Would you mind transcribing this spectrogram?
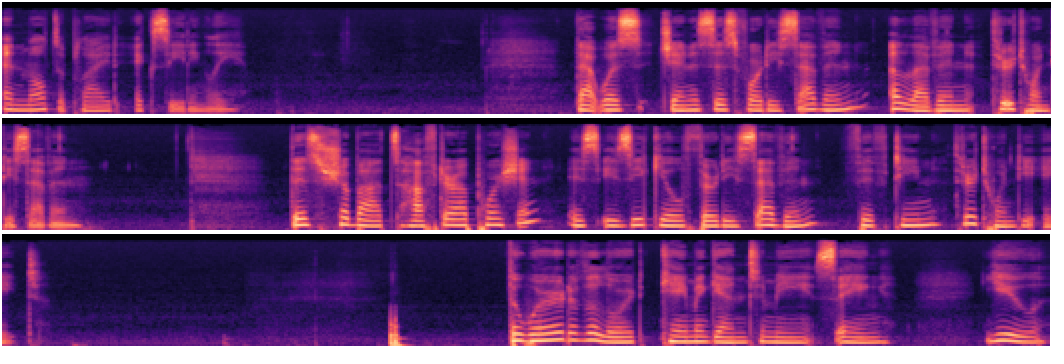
and multiplied exceedingly. That was Genesis 47 11 through 27. This Shabbat's Haftarah portion is Ezekiel 37 15 through 28. The word of the Lord came again to me, saying, You,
